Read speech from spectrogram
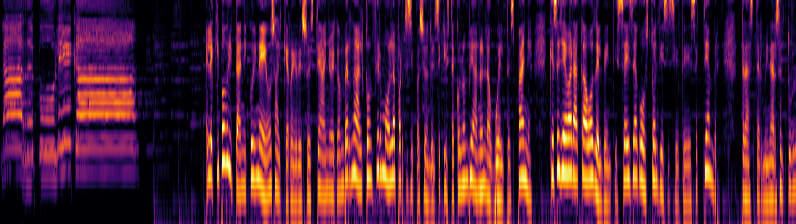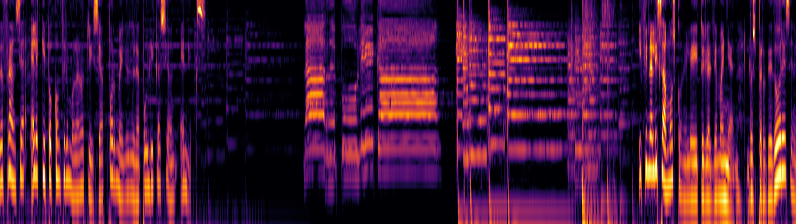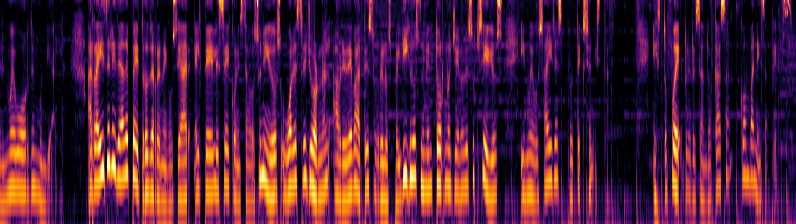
La República. El equipo británico Ineos, al que regresó este año Egan Bernal, confirmó la participación del ciclista colombiano en la Vuelta a España, que se llevará a cabo del 26 de agosto al 17 de septiembre. Tras terminarse el Tour de Francia, el equipo confirmó la noticia por medio de una publicación en X. La República. Y finalizamos con el editorial de mañana, los perdedores en el nuevo orden mundial. A raíz de la idea de Petro de renegociar el TLC con Estados Unidos, Wall Street Journal abre debates sobre los peligros de un entorno lleno de subsidios y nuevos aires proteccionistas. Esto fue Regresando a casa con Vanessa Pérez.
